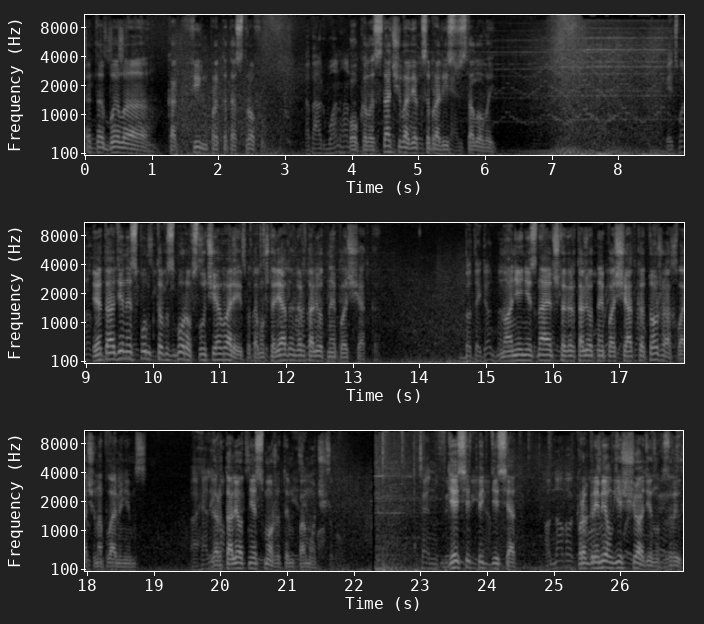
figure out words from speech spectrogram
Это было как фильм про катастрофу. Около ста человек собрались в столовой. Это один из пунктов сбора в случае аварии, потому что рядом вертолетная площадка. Но они не знают, что вертолетная площадка тоже охвачена пламенем. Вертолет не сможет им помочь. 10.50. Прогремел еще один взрыв.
